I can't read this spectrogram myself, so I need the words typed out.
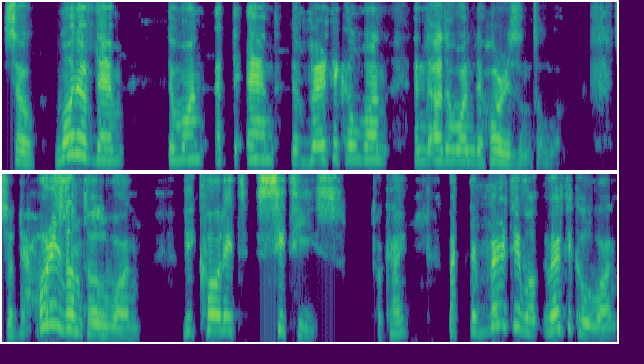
So one of them, the one at the end, the vertical one, and the other one, the horizontal one. So the horizontal one, we call it cities, okay? But the vertical, vertical one,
